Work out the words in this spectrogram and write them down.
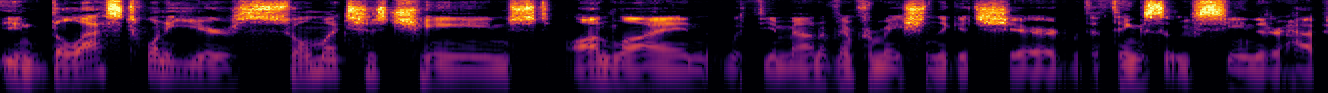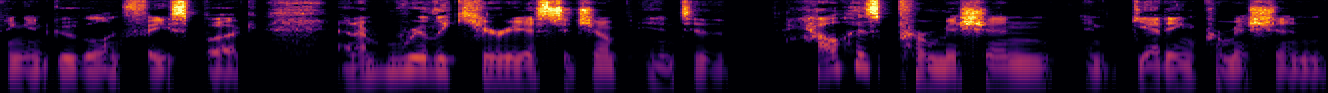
in the last 20 years, so much has changed online with the amount of information that gets shared, with the things that we've seen that are happening in Google and Facebook. And I'm really curious to jump into how has permission and getting permission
